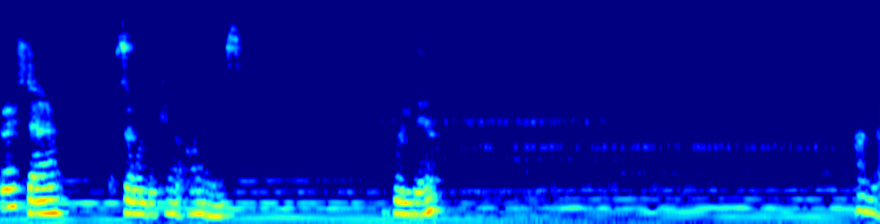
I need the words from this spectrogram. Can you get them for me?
goes down so we're looking at our knees. Breathe in. And out.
